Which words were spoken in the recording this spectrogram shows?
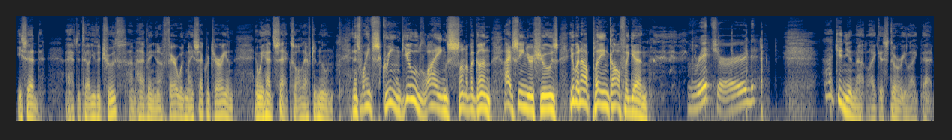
He said, I have to tell you the truth. I'm having an affair with my secretary, and, and we had sex all afternoon. And his wife screamed, You lying son of a gun! I've seen your shoes. You've been out playing golf again. Richard. How can you not like a story like that?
